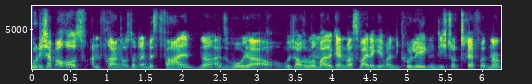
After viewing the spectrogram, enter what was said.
gut, ich habe auch aus Anfragen aus Nordrhein-Westfalen, ne, also wo ja, wo ich auch immer mal gern was weitergebe an die Kollegen, die ich dort treffe, ne.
